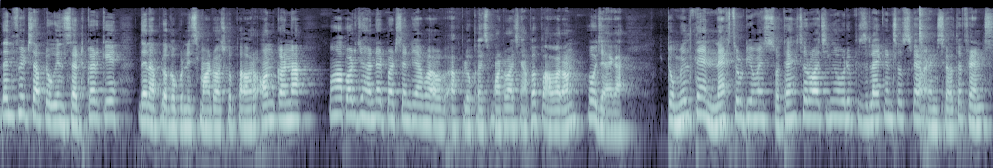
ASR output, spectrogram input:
देन फिट्स आप लोग इंसर्ट करके देन आप लोग अपने स्मार्ट वॉच को पावर ऑन करना वहाँ पर जो हंड्रेड परसेंट यहाँ पर आप लोग का स्मार्ट वॉच यहाँ पर पावर ऑन हो जाएगा तो मिलते हैं नेक्स्ट वीडियो में। So thanks for watching please like and subscribe and share friends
